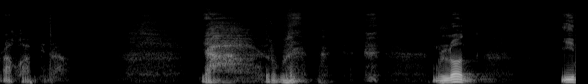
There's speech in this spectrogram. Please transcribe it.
라고 합니다. 야, 여러분. 물론 이,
